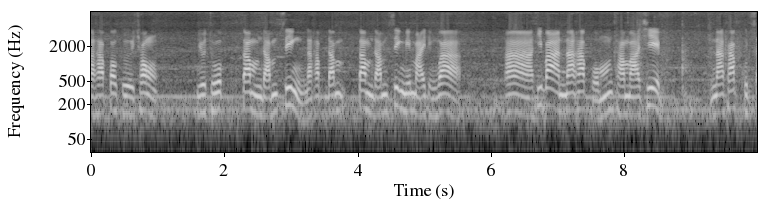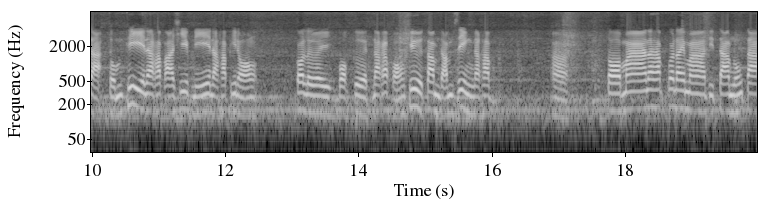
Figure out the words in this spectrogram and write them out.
นะครับก็คือช่อง YouTube ตั้มดัมซิ่งนะครับดัมตั้มดัมซิ่งนี่หมายถึงว่าอ่าที่บ้านนะครับ ผมทำอาชีพนะครับขุดสะถมที่นะครับ อาชีพนี้นะครับ พี่น้องก็เลยบอกเกิดนะครับของชื่อตั้มดัมซิ่งนะครับอ่าต่อมานะครับก็ได้มาติดตามหลวงตา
